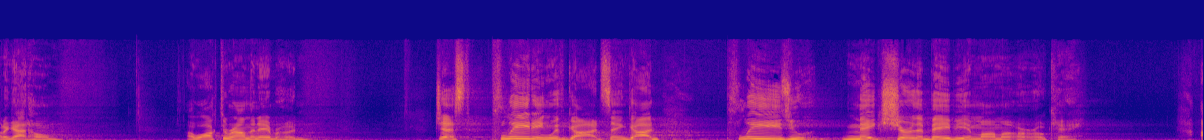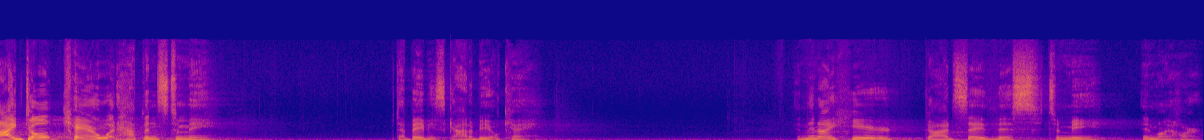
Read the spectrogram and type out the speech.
When I got home, I walked around the neighborhood just pleading with God, saying, God, please, you make sure that baby and mama are okay. I don't care what happens to me, but that baby's got to be okay. And then I hear God say this to me in my heart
